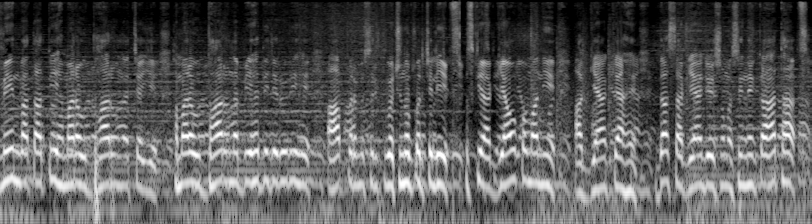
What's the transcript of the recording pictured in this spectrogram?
मेन बात आती है, हमारा उद्धार होना चाहिए। हमारा उद्धार होना बेहद ही ज़रूरी है। आप परमेश्वर के वचनों पर चलिए। उसकी आज्ञाओं को मानिए। आज्ञा क्या है? दस आज्ञाएँ जो यीशु मसीह ने कहा था।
